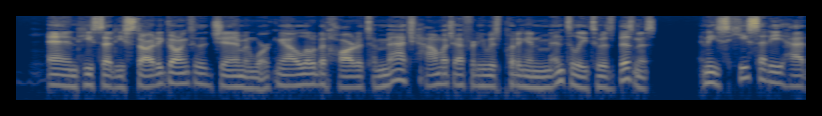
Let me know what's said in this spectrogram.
Mm-hmm. And he said he started going to the gym and working out a little bit harder to match how much effort he was putting in mentally to his business. And he's, he said he had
